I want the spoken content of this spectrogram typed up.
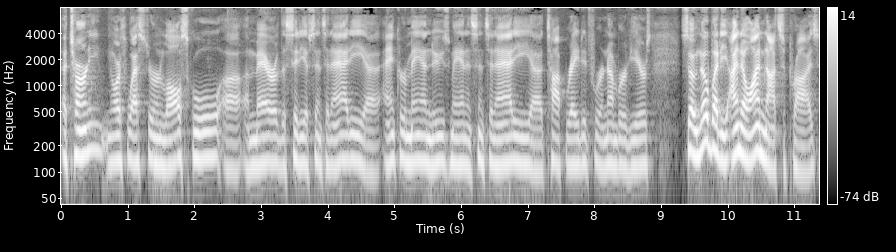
attorney, Northwestern Law School, uh, a mayor of the city of Cincinnati, uh, anchorman, newsman in Cincinnati, uh, top rated for a number of years. So nobody, I know I'm not surprised.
